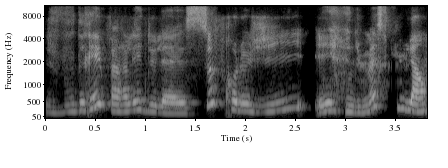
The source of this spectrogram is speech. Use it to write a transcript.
je voudrais parler de la sophrologie et du masculin.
